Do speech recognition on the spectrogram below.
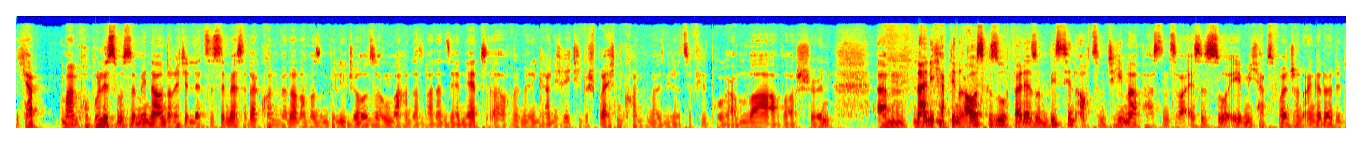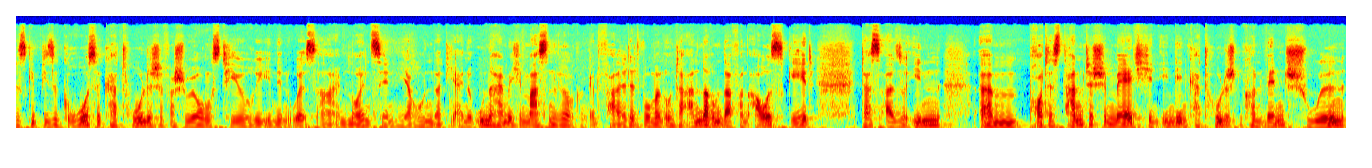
ich habe mein Populismus-Seminar unterrichtet letztes Semester, da konnten wir dann nochmal so einen Billy Joel-Song machen. Das war dann sehr nett, auch wenn wir den gar nicht richtig besprechen konnten, weil es wieder zu viel Programm war, aber schön. Ähm, nein, ich habe den rausgesucht, weil der so ein bisschen auch zum Thema passt. Und zwar ist es so eben, ich habe es vorhin schon angedeutet, es gibt diese große katholische Verschwörungstheorie in den USA im 19. Jahrhundert, die eine unheimliche Massenwirkung entfaltet, wo man unter anderem davon ausgeht, dass also in ähm, protestantische Mädchen in den katholischen Konventschulen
